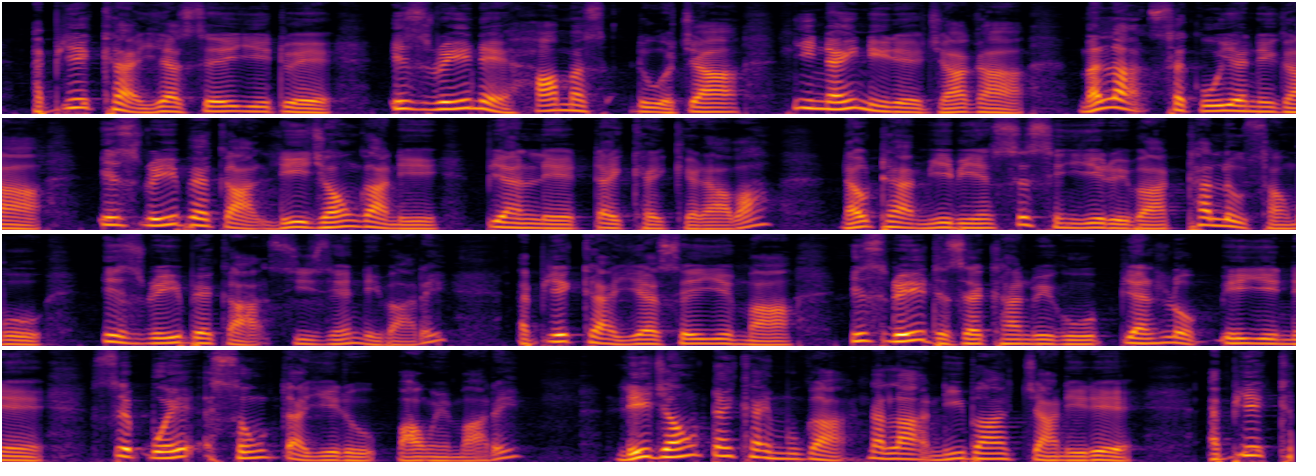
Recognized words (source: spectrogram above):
။အပြစ်ခတ်ရက်စဲရေးအတွက်အစ္စရေးနဲ့ဟာမတ်စ်တို့အကြားညှိနှိုင်းနေတဲ့ကြားကမလ19ရက်နေ့ကအစ္စရေးဘက်ကလေကြောင်းကနေပြန်လည်တိုက်ခိုက်ခဲ့တာပါ။နောက်ထပ်မြေပြင်စစ်စင်ရေးတွေပါထပ်လုပ်ဆောင်ဖို့အစ္စရေးဘက်ကစီစဉ်နေပါတယ်။ အပြစ်ကရက်စဲရေးမှာအစ္စရေးဒဇက်ခံတွေကိုပြန်လွှတ်ပေးရေးနဲ့စစ်ပွဲအဆုံးသတ်ရေးတို့ပါဝင်ပါတယ်။လေကြောင်းတိုက်ခိုက်မှုကနှစ်လနီးပါးကြာနေတဲ့အပြစ်က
